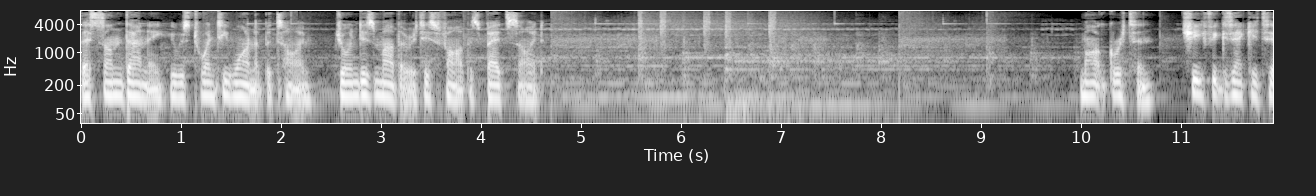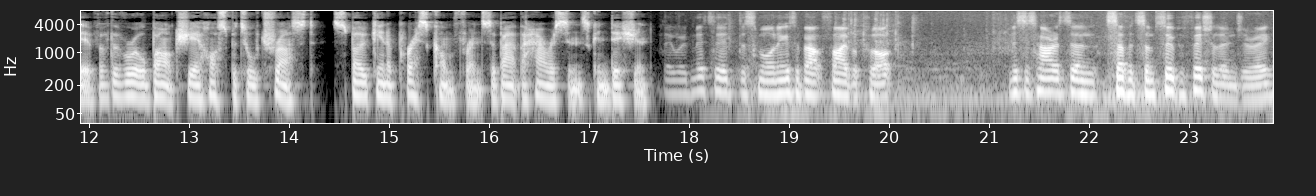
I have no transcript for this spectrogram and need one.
their son Danny, who was 21 at the time, joined his mother at his father's bedside. Mark Gritton, Chief Executive of the Royal Berkshire Hospital Trust, spoke in a press conference about the Harrisons' condition. Were admitted this morning at about five o'clock. Mrs. Harrison suffered some superficial injury,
